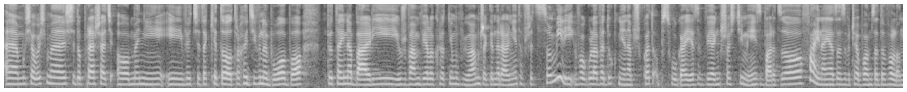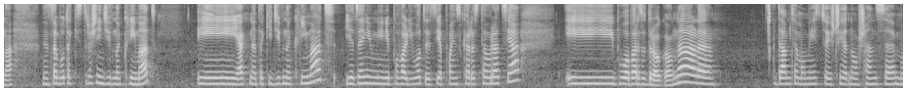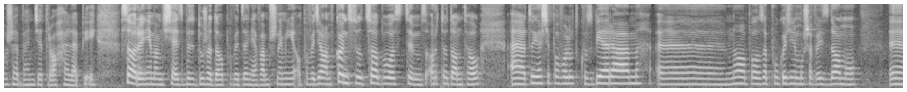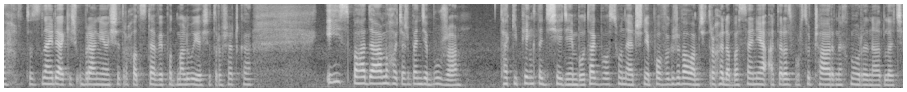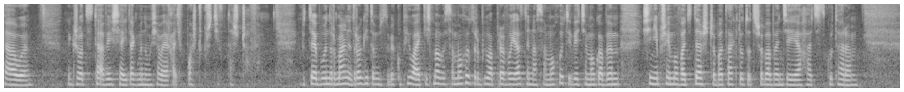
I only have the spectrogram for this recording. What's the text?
E, musiałyśmy się dopraszać o menu i wiecie, takie to trochę dziwne było, bo tutaj na Bali już Wam wielokrotnie mówiłam, że generalnie to wszyscy są mili. W ogóle według mnie na przykład obsługa jest w większości miejsc bardzo fajna. Ja zazwyczaj byłam zadowolona, więc tam był taki strasznie dziwny klimat. I jak na taki dziwny klimat, jedzenie mnie nie powaliło, to jest japońska restauracja i było bardzo drogo, no ale dam temu miejscu jeszcze jedną szansę, może będzie trochę lepiej. Sorry, nie mam dzisiaj zbyt dużo do opowiedzenia Wam, przynajmniej opowiedziałam w końcu, co było z tym, z ortodontą. E, to ja się powolutku zbieram, e, no bo za pół godziny muszę wyjść z domu, e, to znajdę jakieś ubranie, się trochę odstawię, podmaluję się troszeczkę i spadam, chociaż będzie burza taki piękny dzisiaj dzień był, tak było słonecznie, powygrzewałam się trochę na basenie, a teraz po prostu czarne chmury nadleciały. Także odstawię się i tak będę musiała jechać w płaszczu przeciwdeszczowym. Gdyby to były normalne drogi, to bym sobie kupiła jakiś mały samochód, zrobiła prawo jazdy na samochód i wiecie, mogłabym się nie przejmować deszcze, bo tak, no to trzeba będzie jechać skuterem.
